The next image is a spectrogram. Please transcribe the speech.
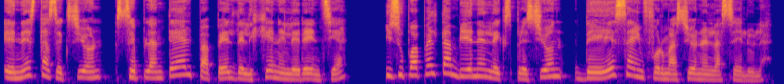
En esta sección se plantea el papel del gen en la herencia y su papel también en la expresión de esa información en la célula.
